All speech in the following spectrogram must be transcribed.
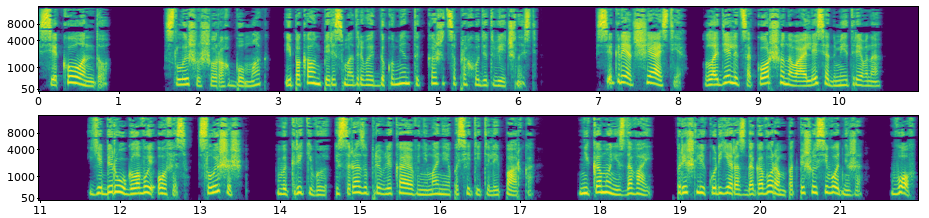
Секунду. Слышу шорох бумаг, и пока он пересматривает документы, кажется, проходит вечность. Секрет счастья. Владелица Коршунова Олеся Дмитриевна. Я беру угловой офис, слышишь? Выкрикиваю и сразу привлекаю внимание посетителей парка. Никому не сдавай. Пришли курьера с договором, подпишу сегодня же. Вов,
